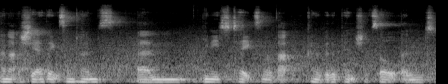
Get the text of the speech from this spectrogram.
And actually, I think sometimes um, you need to take some of that kind of with a pinch of salt and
